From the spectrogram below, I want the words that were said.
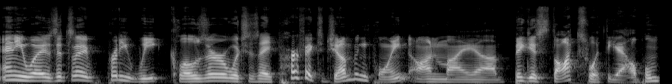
Anyways, it's a pretty weak closer, which is a perfect jumping point on my uh, biggest thoughts with the album.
